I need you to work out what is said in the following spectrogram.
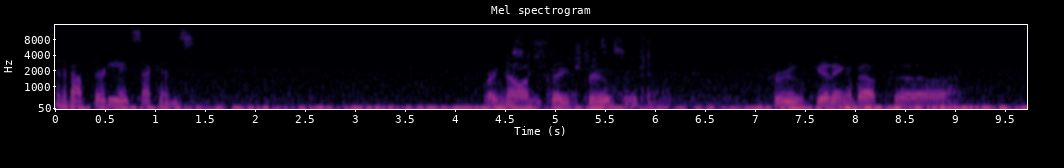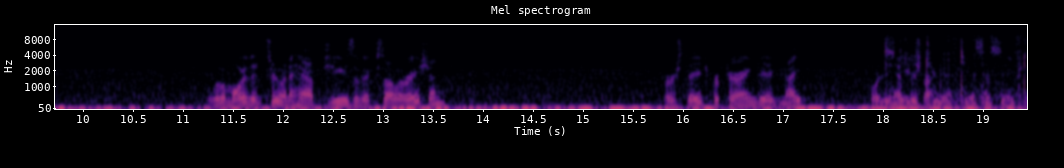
and about 38 seconds. Right now on stage two, the crew's getting about uh, a little more than two and a half G's of acceleration. First stage preparing to ignite for the entry burn. FTS is saved.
